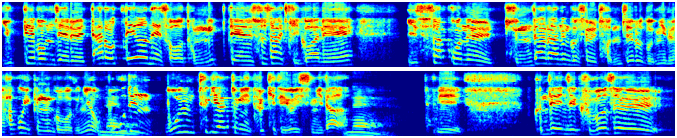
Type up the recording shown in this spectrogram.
6대 범죄를 따로 떼어내서 독립된 수사기관에 이 수사권을 준다라는 것을 전제로 논의를 하고 있는 거거든요. 네네. 모든, 모든 특이 활동이 그렇게 되어 있습니다. 네. 예. 근데 이제 그것을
